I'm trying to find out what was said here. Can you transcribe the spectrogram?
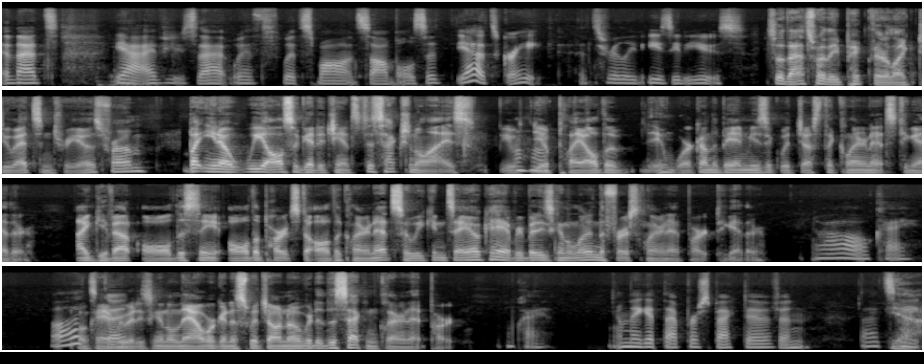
and that's yeah, I've used that with with small ensembles. It, yeah, it's great. It's really easy to use. So that's where they pick their like duets and trios from. But you know, we also get a chance to sectionalize. You Mhm. you play all the work on the band music with just the clarinets together. I give out all the same all the parts to all the clarinets, so we can say, okay, everybody's going to learn the first clarinet part together. Oh, okay. That's okay, good. everybody's going to now we're going to switch on over to the second clarinet part. Okay, and they get that perspective, and that's yeah. neat.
